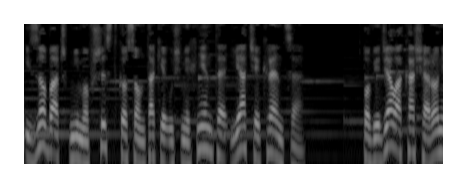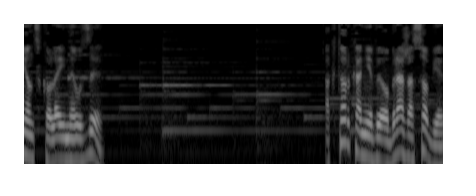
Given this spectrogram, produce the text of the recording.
I zobacz, mimo wszystko są takie uśmiechnięte, ja cię kręcę. Powiedziała Kasia roniąc kolejne łzy. Aktorka nie wyobraża sobie,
